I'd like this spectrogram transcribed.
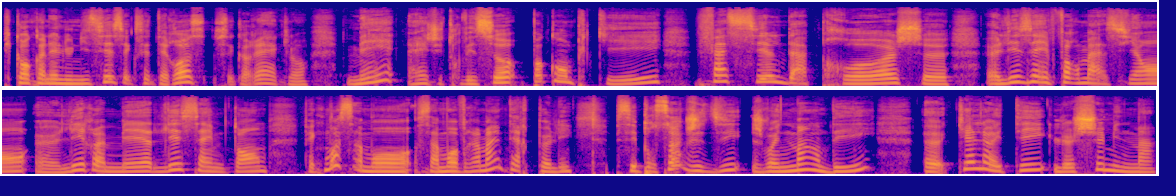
puis qu'on connaît l'unicis, etc., c'est correct. Là. Mais j'ai trouvé ça pas compliqué, facile d'approche, euh, euh, les informations, euh, les remèdes, les symptômes. Fait que moi, ça m'a ça m'a vraiment interpellée. Puis c'est pour ça que j'ai dit, je vais demander quel a été le cheminement.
